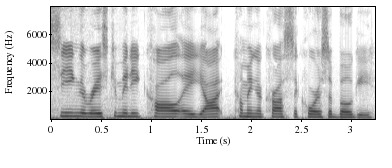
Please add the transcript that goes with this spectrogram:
seeing the race committee call a yacht coming across the course a bogey.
